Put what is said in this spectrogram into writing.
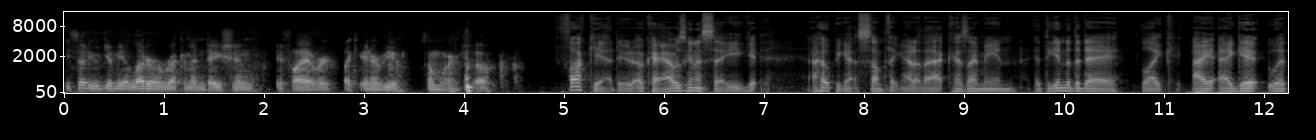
He said he would give me a letter of recommendation if I ever like interview somewhere. So Fuck yeah, dude. Okay, I was gonna say you get. I hope you got something out of that because I mean, at the end of the day, like I I get what.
